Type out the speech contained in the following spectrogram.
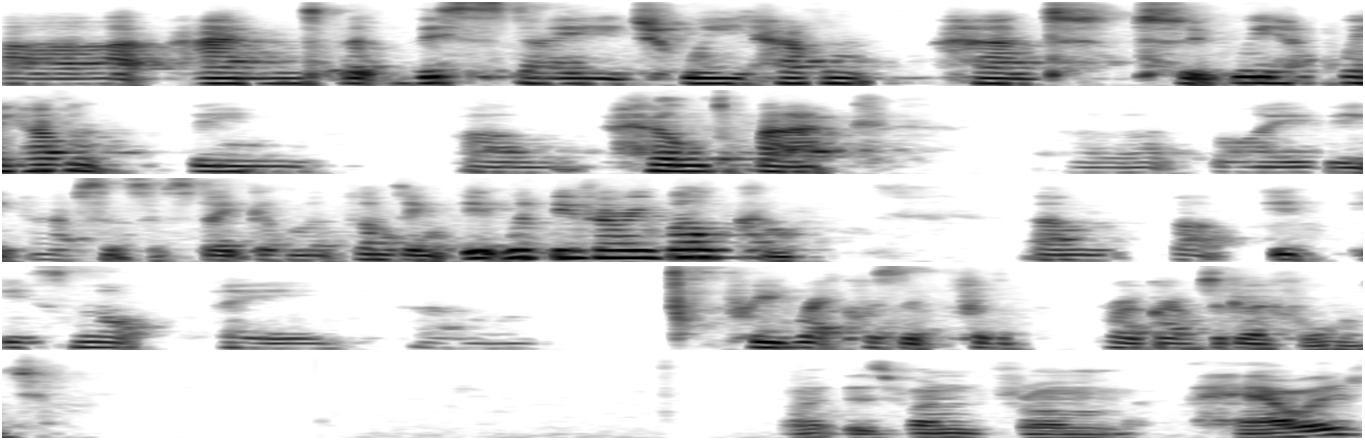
Uh, and at this stage, we haven't had to, we, we haven't been um, held back uh, by the absence of state government funding. It would be very welcome, um, but it is not a um, prerequisite for the programme to go forward. Right, there's one from Howard.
